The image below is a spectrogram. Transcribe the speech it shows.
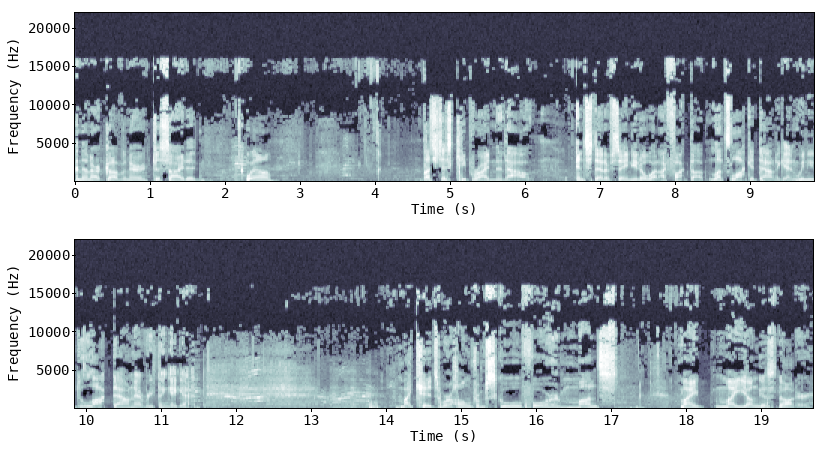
And then our governor decided, well, let's just keep riding it out instead of saying, you know what, I fucked up. Let's lock it down again. We need to lock down everything again. My kids were home from school for months. My my youngest daughter,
